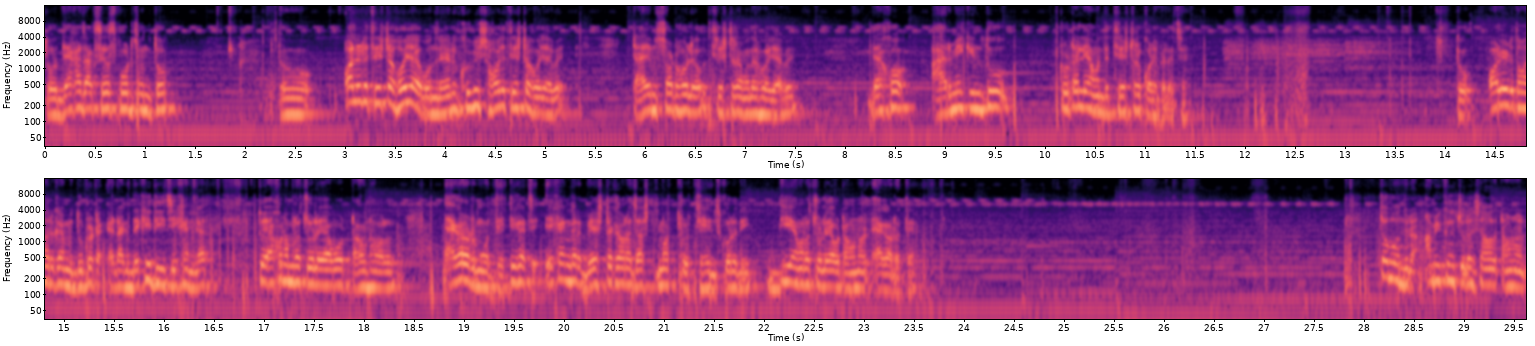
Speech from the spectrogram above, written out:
তো দেখা যাক শেষ পর্যন্ত। তো অলরেডি থ্রিস্টার হয়ে যাবে বন্ধুরা, এখানে খুবই সহজে থ্রিস্টার হয়ে যাবে। টাইম শর্ট হলেও থ্রিস্টার আমাদের হয়ে যাবে। দেখো আর্মি কিন্তু টোটালি আমাদের থ্রিস্টার করে ফেলেছে। তো অলরেডি তোমাদেরকে আমি দুটো অ্যাটাক দেখিয়ে দিয়েছি এখানকার। তো এখন আমরা চলে যাব টাউন হল এগারোর মধ্যে, ঠিক আছে? এখানকার বেসটাকে আমরা জাস্ট মাত্র চেঞ্জ করে দিই, দিয়ে আমরা চলে যাব টাউন হল এগারোতে। তো বন্ধুরা, আমি কিন্তু চলে এসেছি আমাদের টাউন হল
